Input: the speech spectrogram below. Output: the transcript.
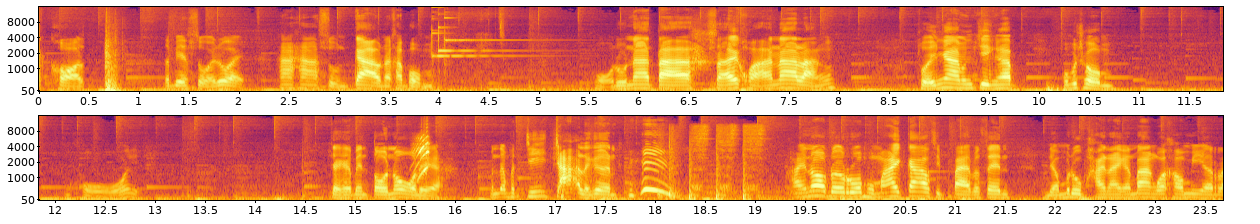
Accord ทะเบียนสวยด้วย 5509 นะครับผมโหดูหน้าตาซ้ายขวาหน้าหลัง สวยงามจริง ๆ ครับคุณผู้ชมโอ้โห อยากจะเป็นโตโน่เลยอะมันต้องมาจี้จ้าเหลือเกิน ภายนอกโดยรวมผมให้ 98%เดี๋ยวมาดูภายในกันบ้างว่าเขามีอะไร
